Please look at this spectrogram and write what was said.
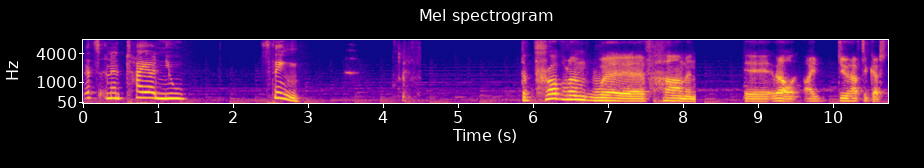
That's an entire new thing. The problem with harmony, uh, well, I do have to get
